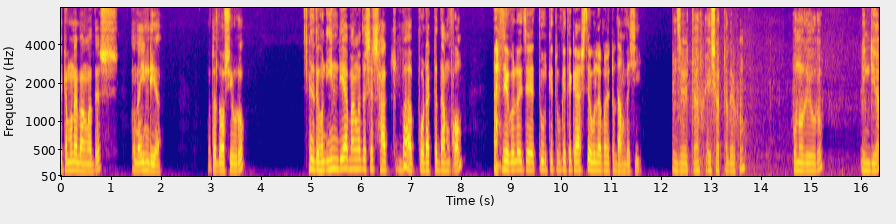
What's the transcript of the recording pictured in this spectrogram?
এটা মনে হয় বাংলাদেশ না ইন্ডিয়া। এটা দশ ইউরো। দেখুন ইন্ডিয়া বাংলাদেশের শার্ট বা প্রোডাক্টের দাম কম। আর যেগুলো যে তুর্কি তুর্কি থেকে আসছে, ওগুলো আবার একটু দাম বেশি। যে এটা, এই শার্টটা দেখুন, পনেরো ইউরো ইন্ডিয়া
